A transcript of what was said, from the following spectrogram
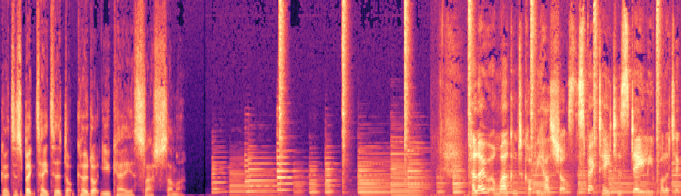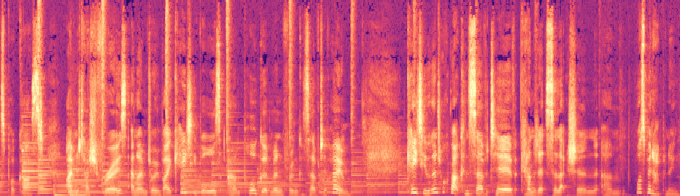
Go to spectator.co.uk/slash Hello and welcome to Coffee House Shots, the Spectator's daily politics podcast. I'm Natasha Feroze and I'm joined by Katy Balls and Paul Goodman from Conservative Home. Katy, we're going to talk about Conservative candidate selection. Um, what's been happening?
